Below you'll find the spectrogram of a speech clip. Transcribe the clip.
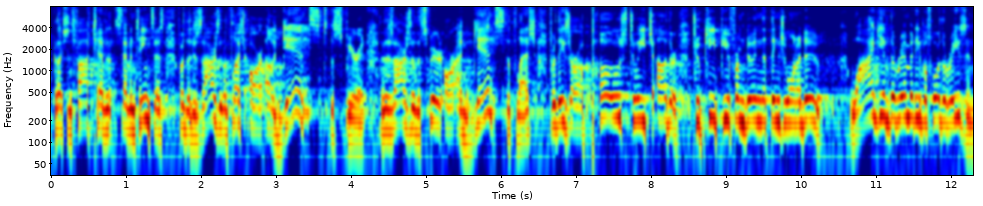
Galatians 5 17 says, For the desires of the flesh are against the Spirit, and the desires of the Spirit are against the flesh, for these are opposed to each other to keep you from doing the things you want to do. Why give the remedy before the reason?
